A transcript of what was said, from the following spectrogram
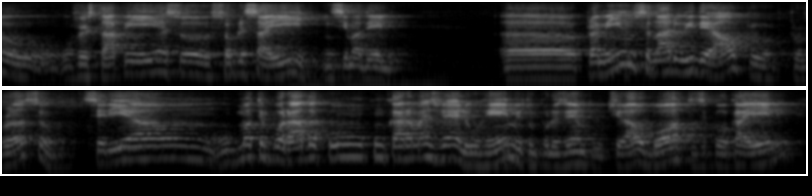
o, o Verstappen ia so, sobressair em cima dele. Uh, para mim, o um cenário ideal para o Russell seria um, uma temporada com, com um cara mais velho, o Hamilton, por exemplo, tirar o Bottas e colocar ele,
